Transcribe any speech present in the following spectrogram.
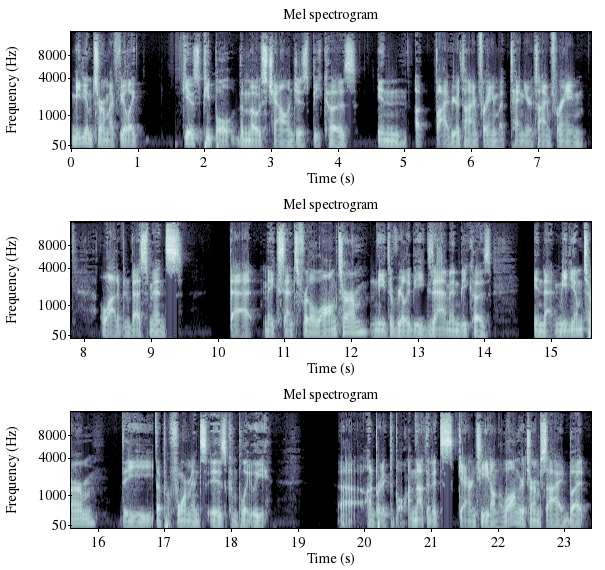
medium term, I feel like gives people the most challenges because in a five year time frame, a 10 year time frame, a lot of investments that make sense for the long term need to really be examined because in that medium term, the the performance is completely uh, unpredictable. Not that it's guaranteed on the longer term side, but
